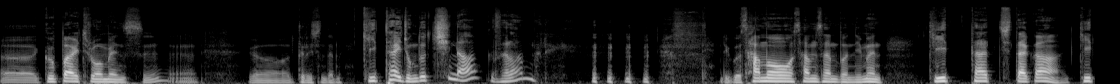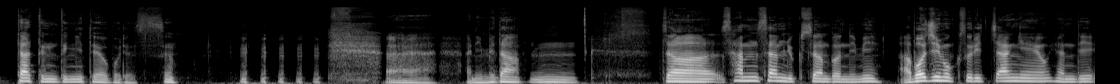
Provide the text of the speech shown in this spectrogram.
어, Goodbye to Romance 어, 어, 들으신다면 기타 이 정도 치나? 그 사람? 그리고 3533번님은 기타 치다가 기타 등등이 되어버렸음. 아, 아닙니다. 음. 자, 3363번님이 아버지 목소리 짱이에요, 현디.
